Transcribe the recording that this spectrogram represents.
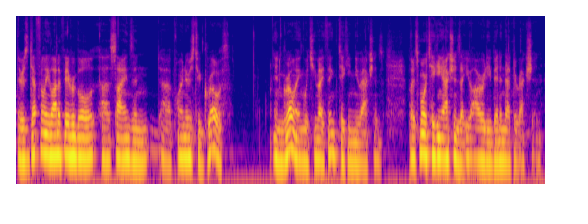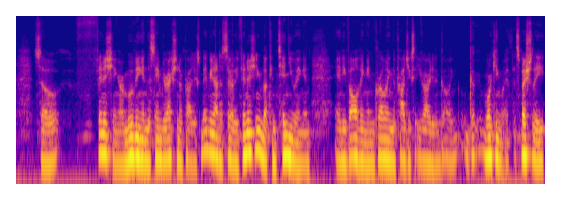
There's definitely a lot of favorable uh, signs and uh, pointers to growth and growing, which you might think taking new actions, but it's more taking actions that you've already been in that direction. So finishing or moving in the same direction of projects. Maybe not necessarily finishing, but continuing and, and evolving and growing the projects that you've already been going go, working with, especially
